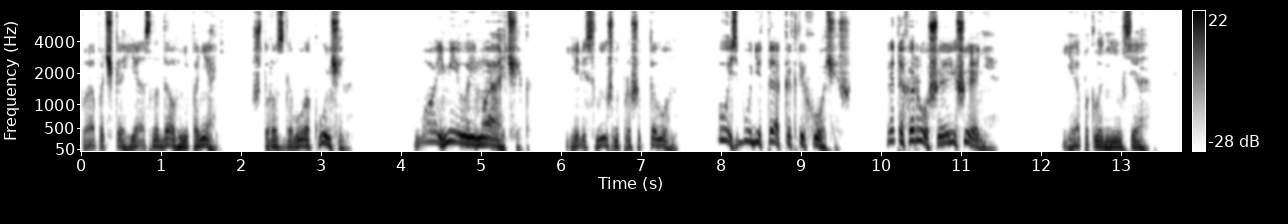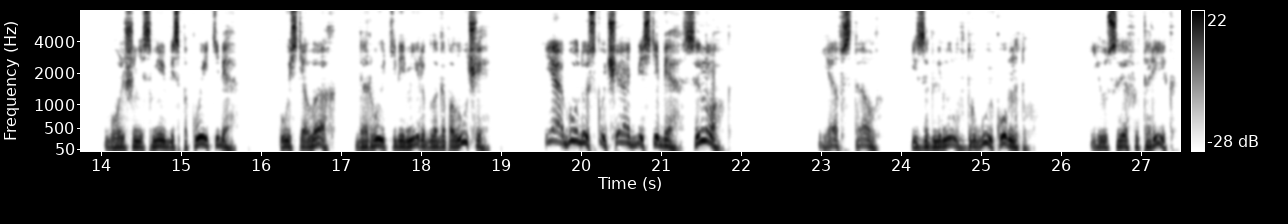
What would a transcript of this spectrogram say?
Папочка ясно дал мне понять, что разговор окончен. «Мой милый мальчик», — еле слышно прошептал он, — «пусть будет так, как ты хочешь. Это хорошее решение. Я поклонился. Больше не смею беспокоить тебя. Пусть Аллах дарует тебе мир и благополучие. Я буду скучать без тебя, сынок. Я встал и заглянул в другую комнату. Юсеф и Тарик,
